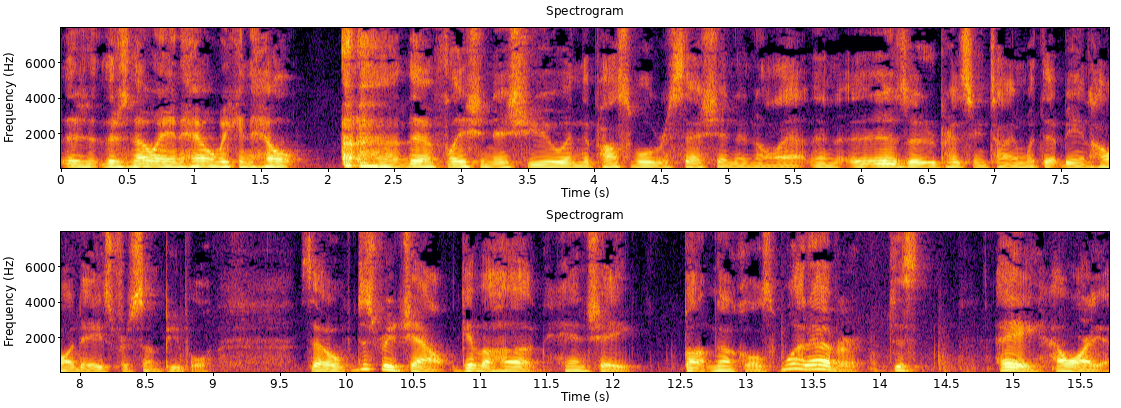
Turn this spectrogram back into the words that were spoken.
there's, there's no way in hell we can help the inflation issue and the possible recession and all that. And it is a depressing time with it being holidays for some people. So just reach out, give a hug, handshake, bump knuckles, whatever. Just, hey, how are you?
